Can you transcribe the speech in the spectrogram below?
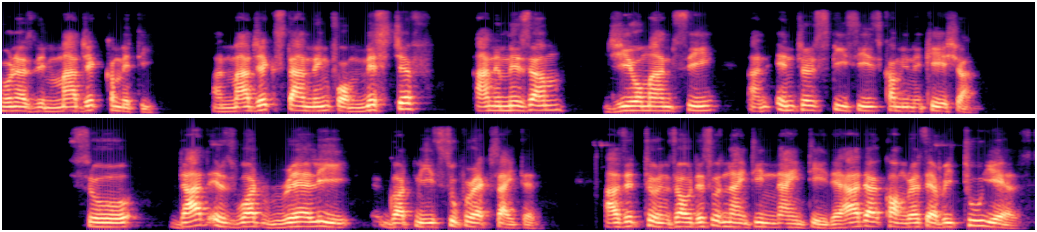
known as the Magic Committee, and magic standing for mischief, animism, geomancy, and interspecies communication. So that is what really got me super excited. As it turns out, this was 1990. They had a Congress every two years.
